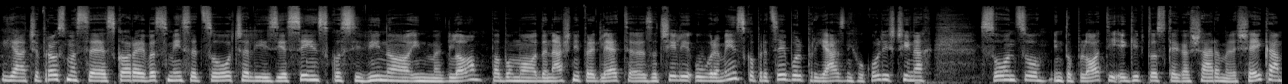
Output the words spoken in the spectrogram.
Ja, čeprav smo se skoraj ves mesec soočali z jesensko sivino in meglo, pa bomo današnji pregled eh, začeli v vremensko precej bolj prijaznih okoliščinah soncu in toploti egiptovskega Šarm el-Šejka.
